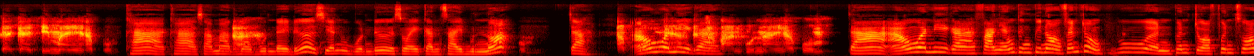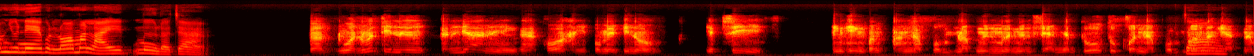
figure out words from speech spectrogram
ใกล้ๆปีใหม่ครับผม ค่ะค่ะสามารถจ้ะบอกบุญได้เด้อเสียนอุบลเด้อซอยกันใส่บุญเนาะผมจ้ะ ครับเอาวันนี้ก็เป็นสะพานบุญให้ครับผม จ้าเอาวันนี้ก็ฝากหยังถึงพี่น้องแฟนช่องผู้เอิ้นเพิ่นจอบเพิ่นซ้อมอยู่แน่เพิ่นรอมาหลายมื้อแล้วจ้ะก็งวดวันที่หนึ่งกันยายนนี่ก็ขอให้พ่อแม่พี่น้อง FC เฮงๆปังๆครับผม รับเงินหมื่นเงินแสนกันทุกทุกคนครับผมรวมทั้งแอดนํ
